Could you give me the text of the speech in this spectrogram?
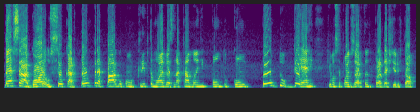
peça agora o seu cartão pré-pago com criptomoedas na kamani.com.br. que você pode usar tanto para Dash Digital,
